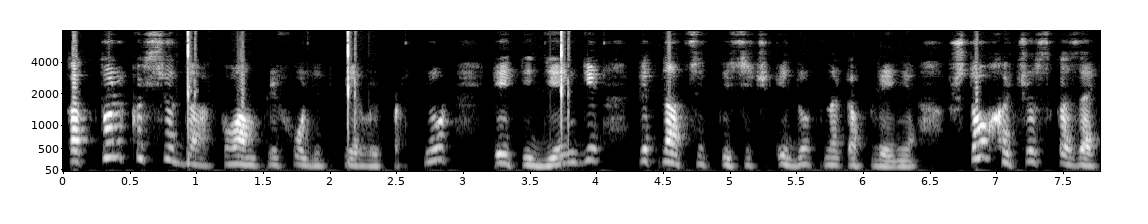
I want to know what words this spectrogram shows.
Как только сюда к вам приходит первый партнер, эти деньги, 15 тысяч, идут в накопление. Что хочу сказать,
